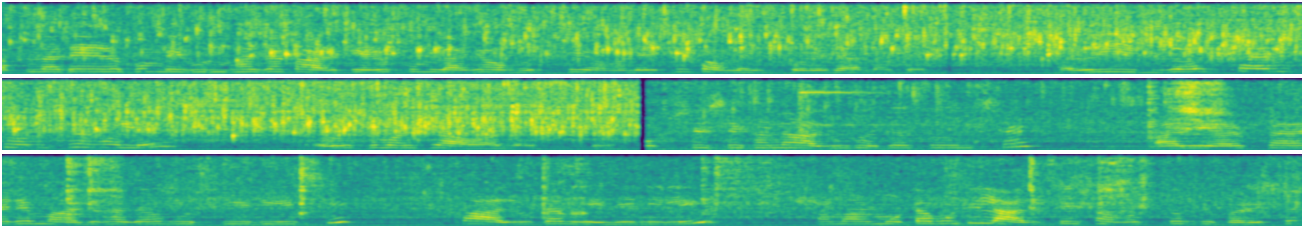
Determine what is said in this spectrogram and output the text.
আপনাদের এরকম বেগুন ভাজা কার কীরকম লাগে অবশ্যই আমাদেরকে কমেন্ট করে জানাবে। আর ওই এক্সস্ট ফ্যান চলছে বলে ওরকম আর কি আওয়াজ আসছে। সবশেষ সেখানে আলু ভাজা চলছে, আর এয়ার ফ্রায়ারে মাছ ভাজাও বসিয়ে দিয়েছি। তো আলুটা ভেজে নিলেই আমার মোটামুটি লাঞ্চের সমস্ত প্রিপারেশন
